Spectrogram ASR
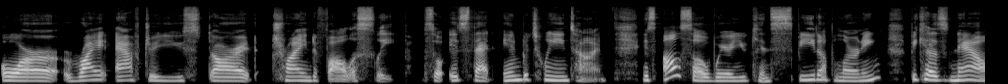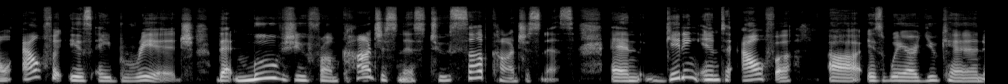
or right after you start trying to fall asleep. So it's that in between time. It's also where you can speed up learning because now alpha is a bridge that moves you from consciousness to subconsciousness. And getting into alpha uh, is where you can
